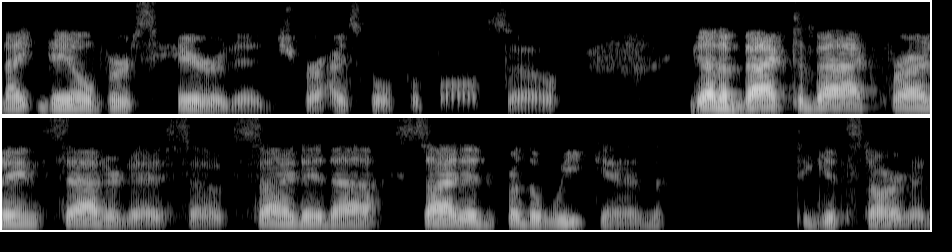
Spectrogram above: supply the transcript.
Knightdale versus Heritage for high school football. So, got a back to back Friday and Saturday. So excited, uh, excited for the weekend to get started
